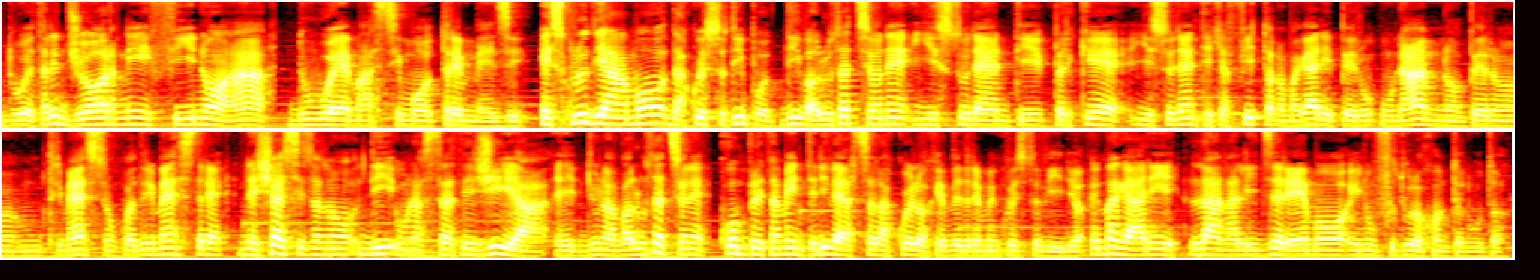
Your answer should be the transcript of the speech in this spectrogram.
2-3 giorni fino a 2 massimo 3 mesi. Escludiamo da questo tipo di valutazione gli studenti perché gli studenti che affittano magari per un anno, per un trimestre, un quadrimestre necessitano di una strategia e di una valutazione completamente diversa da quello che vedremo in questo video video e magari la analizzeremo in un futuro contenuto.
